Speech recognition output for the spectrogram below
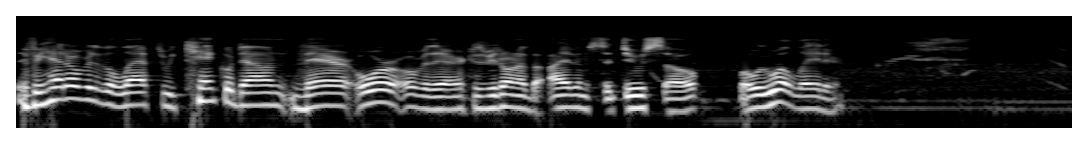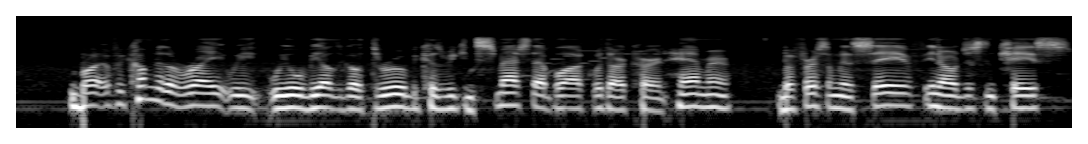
If we head over to the left, we can't go down there or over there because we don't have the items to do so. But we will later. But if we come to the right, we, we will be able to go through because we can smash that block with our current hammer. But first I'm going to save, you know, just in case.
